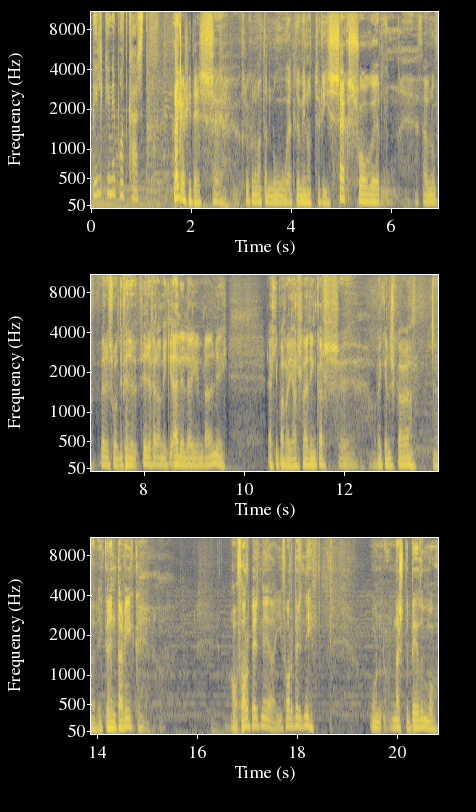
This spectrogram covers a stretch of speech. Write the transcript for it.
Bilginni podcast. Reykjavík síðdeis, klukkunum vantar nú 11 minútur í 6 og uh, það hefur nú verið svolítið fyrir, fyrirferðað mikið eðlilega í umræðinni. Ekki bara jarðræðingar uh, á Reykjavíkskaga eða við Grindarvík á Þorbirni eða í Þorbirni og næstu byggðum og,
